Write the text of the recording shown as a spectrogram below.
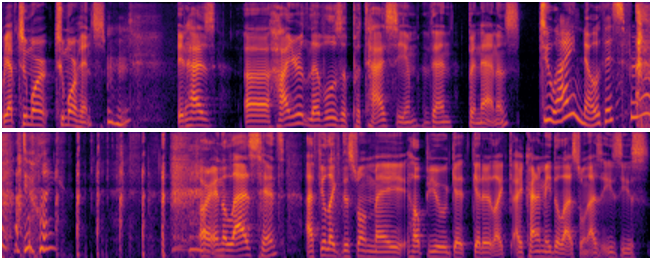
we have two more two more hints. Mm-hmm. It has uh, higher levels of potassium than bananas. Do I know this fruit? Do I? All right, and the last hint, I feel like this one may help you get get it. Like I kind of made the last one as easy as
